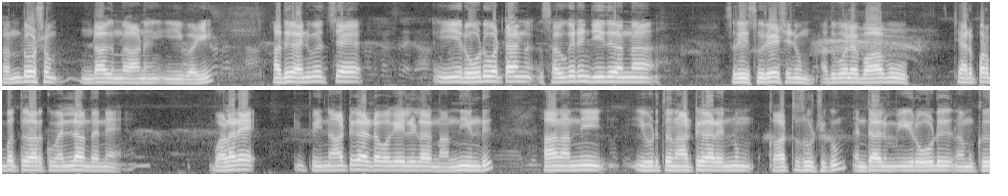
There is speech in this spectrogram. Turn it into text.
സന്തോഷം ഉണ്ടാകുന്നതാണ് ഈ വഴി. അത് അനുവദിച്ച ഈ റോഡ് വെട്ടാൻ സൗകര്യം ചെയ്തു തന്ന ശ്രീ സുരേഷിനും അതുപോലെ ബാബു ചേർപ്പറമ്പത്തുകാർക്കും എല്ലാം തന്നെ വളരെ ഇപ്പോൾ ഈ നാട്ടുകാരുടെ വകയിലുള്ള നന്ദിയുണ്ട്. ആ നന്ദി ഇവിടുത്തെ നാട്ടുകാർ എന്നും കാത്തു സൂക്ഷിക്കും. എന്തായാലും ഈ റോഡ് നമുക്ക്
